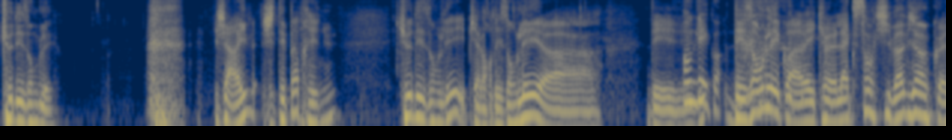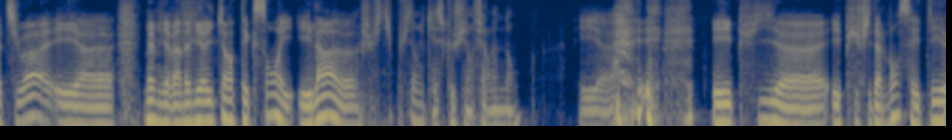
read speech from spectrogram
que des Anglais. J'arrive, j'étais pas prévenu, que des Anglais, et puis alors des Anglais. Euh, des, anglais, quoi. Des, anglais quoi avec euh, l'accent qui va bien quoi tu vois et euh, même il y avait un américain texan et, là je me suis dit putain qu'est-ce que je viens faire là-dedans? Et, et puis et puis finalement ça a été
